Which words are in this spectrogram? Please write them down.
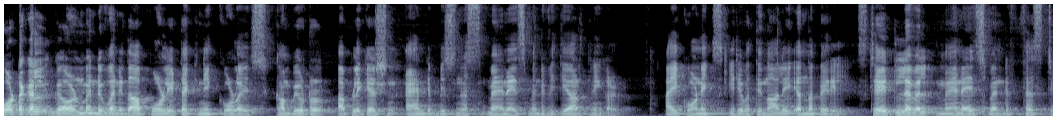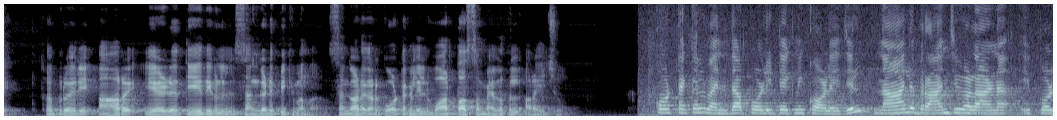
കോട്ടക്കൽ ഗവൺമെന്റ് വനിതാ polytechnic college computer application and business management വിദ്യാർത്ഥിനികൾ ഐക്കോണിക്സ് ഇരുപത്തിനാല് എന്ന പേരിൽ state level management fest February ആറ് ഏഴ് തീയതികളിൽ സംഘടിപ്പിക്കുമെന്ന് സംഘാടകർ കോട്ടക്കലിൽ വാർത്താസമ്മേളനത്തിൽ അറിയിച്ചു. കോട്ടക്കൽ വനിതാ പോളിടെക്നിക് കോളേജിൽ നാല് ബ്രാഞ്ചുകളാണ് ഇപ്പോൾ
